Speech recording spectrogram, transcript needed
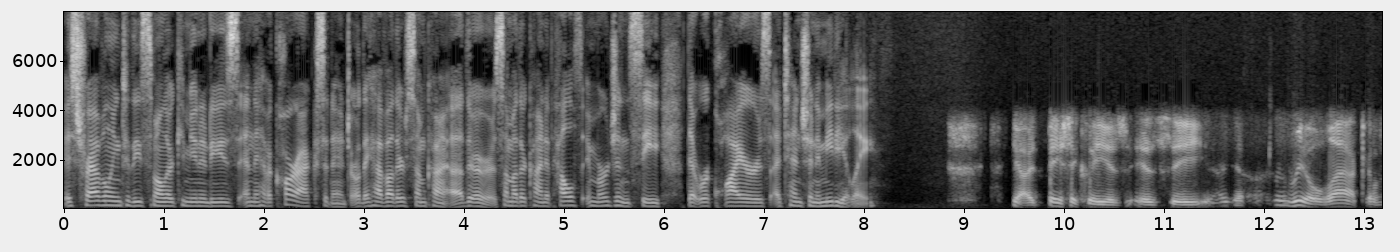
is traveling to these smaller communities and they have a car accident or they have other some kind other some other kind of health emergency that requires attention immediately. Yeah, it basically is is the real lack of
